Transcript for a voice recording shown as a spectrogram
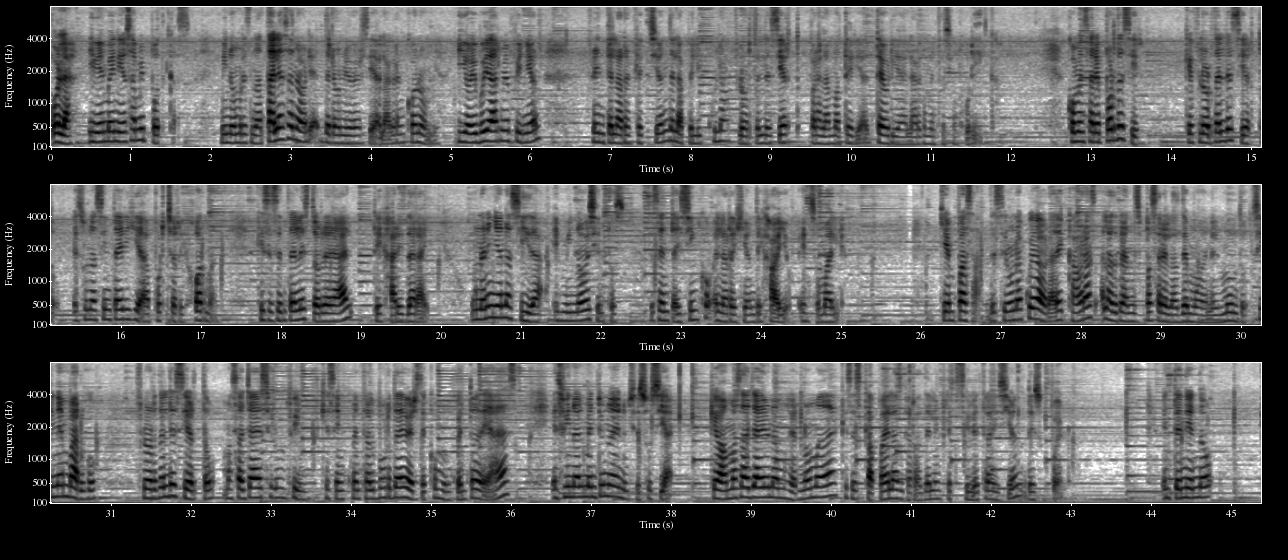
Hola y bienvenidos a mi podcast. Mi nombre es Natalia Zanahoria de la Universidad de la Gran Colombia y hoy voy a dar mi opinión frente a la reflexión de la película Flor del Desierto para la materia de teoría de la argumentación jurídica. Comenzaré por decir que Flor del Desierto es una cinta dirigida por Cherry Horman que se centra en la historia real de Haris Daray, una niña nacida en 1965 en la región de Hayo, en Somalia quien pasa de ser una cuidadora de cabras a las grandes pasarelas de moda en el mundo. Sin embargo, Flor del Desierto, más allá de ser un film que se encuentra al borde de verse como un cuento de hadas, es finalmente una denuncia social que va más allá de una mujer nómada que se escapa de las garras de la inflexible tradición de su pueblo. Entendiendo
